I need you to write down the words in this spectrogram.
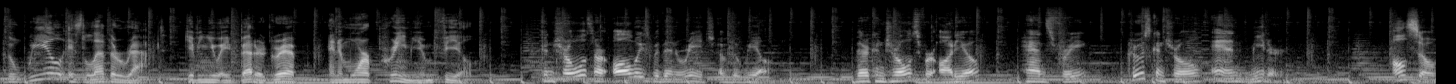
The wheel is leather wrapped, giving you a better grip and a more premium feel. Controls are always within reach of the wheel. There are controls for audio, hands-free, cruise control, and meter. Also,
